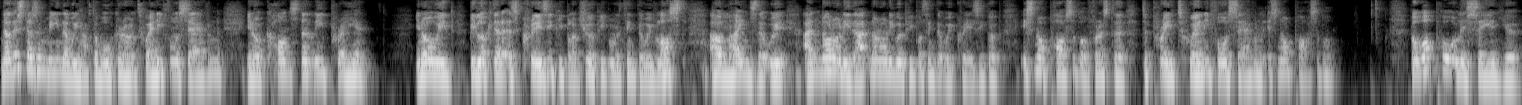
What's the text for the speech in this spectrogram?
Now, this doesn't mean that we have to walk around 24 7, you know, constantly praying. You know, we'd be looked at it as crazy people. I'm sure people would think that we've lost our minds, that we, and not only that, not only would people think that we're crazy, but it's not possible for us to, to pray 24 7. It's not possible. But what Paul is saying here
